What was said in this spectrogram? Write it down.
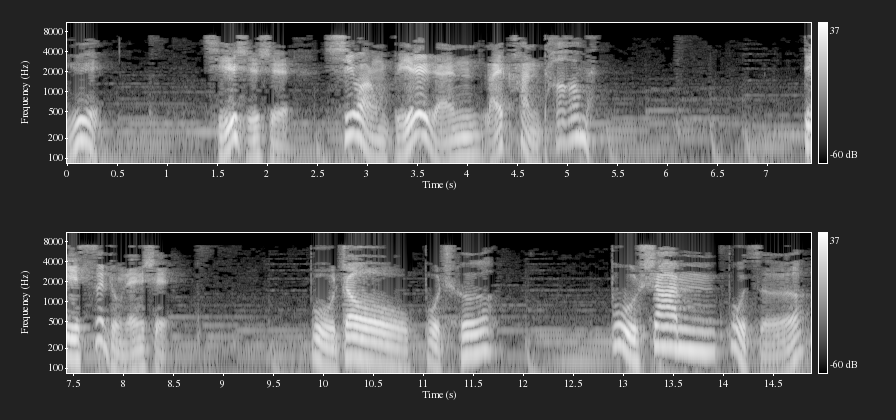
月，其实是希望别人来看他们。第四种人是不舟不车，不山不泽，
